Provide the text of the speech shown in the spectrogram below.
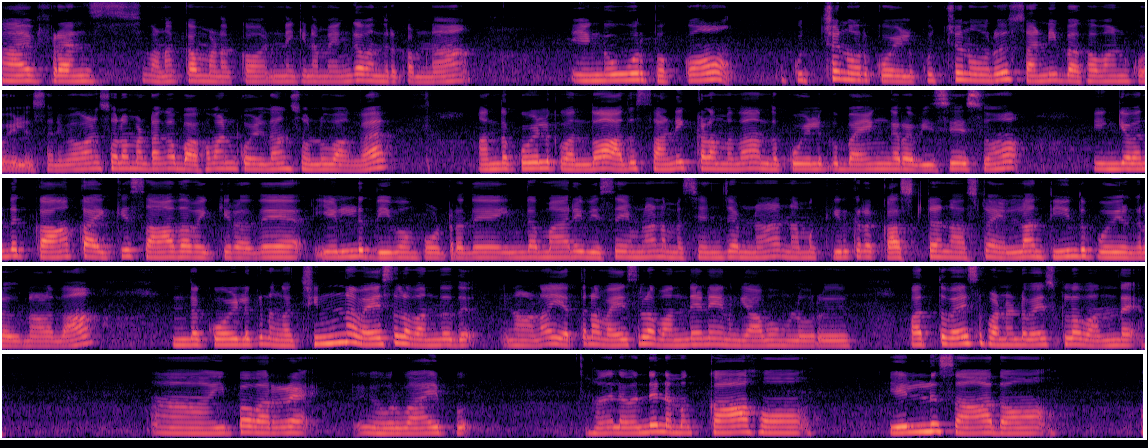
Hi friends வணக்கம் வணக்கம். இன்றைக்கி நம்ம எங்கே வந்திருக்கோம்னா எங்கள் ஊர் பக்கம் குச்சனூர் கோயில். குச்சனூர் சனி பகவான் கோயில். சனி பகவான் சொல்ல மாட்டாங்க பகவான் கோயில் தான் சொல்லுவாங்க. அந்த கோயிலுக்கு வந்தோம். அது சனிக்கிழமை தான் அந்த கோயிலுக்கு பயங்கர விசேஷம். இங்கே வந்து காக்காய்க்கு சாதம் வைக்கிறது எள்ளு தீபம் போடுறது இந்த மாதிரி விஷயம்லாம் நம்ம செஞ்சோம்னா நமக்கு இருக்கிற கஷ்டம் நஷ்டம் எல்லாம் தீர்ந்து போயிருங்கிறதுனால தான் இந்த கோயிலுக்கு நாங்கள் சின்ன வயசில் வந்தது. நான்லாம் எத்தனை வயசில் வந்தேனே எனக்கு ஞாபகம் இல்லை. ஒரு பத்து வயசு பன்னெண்டு வயசுக்குள்ளே வந்தேன். இப்போ வர்றேன் ஒரு வாய்ப்பு. அதில் வந்து நம்ம காகம் எள்ளு சாதம்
